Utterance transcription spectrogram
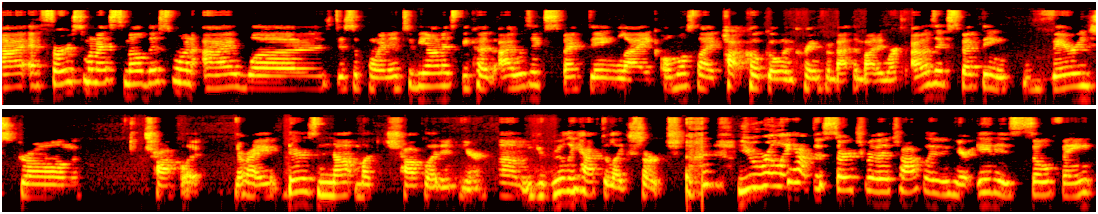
I, at first when I smelled this one I was disappointed to be honest because I was expecting like almost like hot cocoa and cream from Bath and Body Works. I was expecting very strong chocolate right? There's not much chocolate in here. Um, you really have to like search. you really have to search for the chocolate in here. It is so faint.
